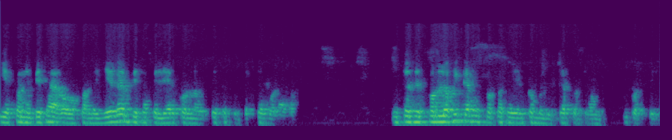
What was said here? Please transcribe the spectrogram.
Y es cuando empieza, o cuando llega, empieza a pelear con los esos insectos voladores. Entonces, por lógica, sus papás sabían cómo luchar contra un un Godzilla.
